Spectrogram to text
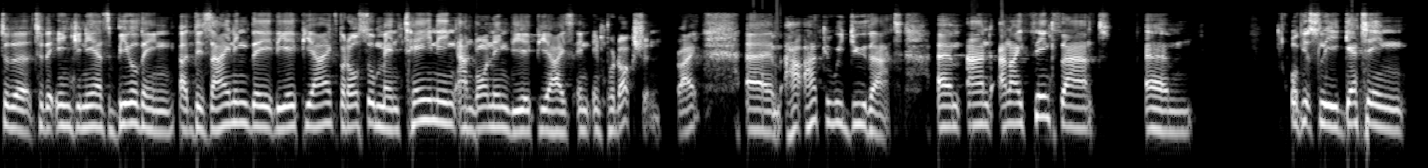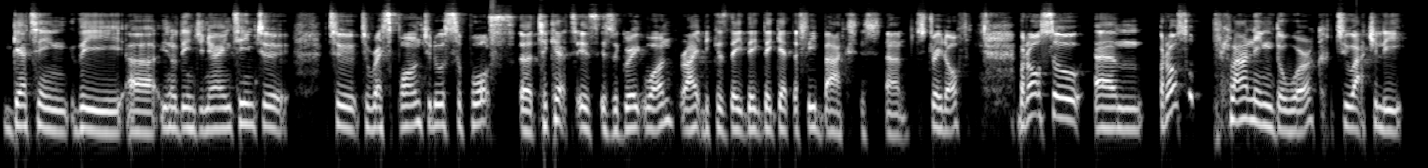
to the to the engineers building, uh, designing the the APIs, but also maintaining and running the APIs in, in production, right? Um, how how could we do that? Um, and and I think that um, obviously getting getting the uh, you know the engineering team to to to respond to those support uh, tickets is is a great one right? Because they they, they get the feedback um, straight off. But also um, but also planning the work to actually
